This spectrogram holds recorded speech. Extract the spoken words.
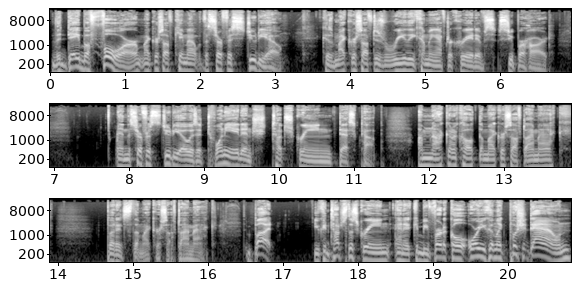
the day before, Microsoft came out with the Surface Studio because Microsoft is really coming after creatives super hard. And the Surface Studio is a 28 inch touchscreen desktop. I'm not going to call it the Microsoft iMac, but it's the Microsoft iMac. But you can touch the screen and it can be vertical or you can like push it down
